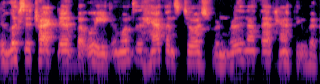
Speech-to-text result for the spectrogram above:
It looks attractive, but we once it happens to us, we're really not that happy with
